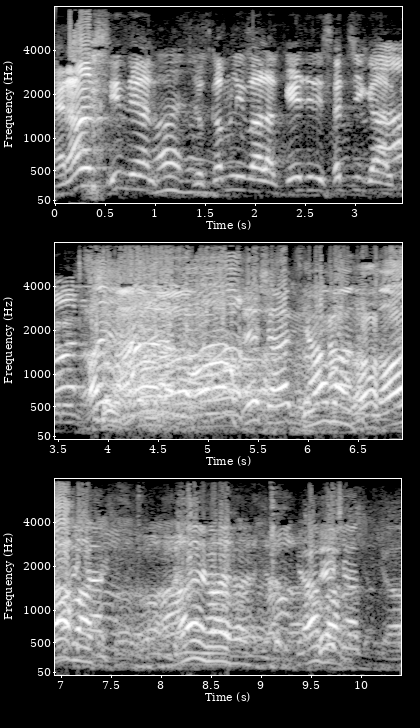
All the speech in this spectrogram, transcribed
حیران تھی دیاں جو کملی والا کیجری سچی گال کرے۔ کیا بات ہے؟ کیا بات ہے؟ ہائے ہائے ہائے۔ کیا بات ہے؟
